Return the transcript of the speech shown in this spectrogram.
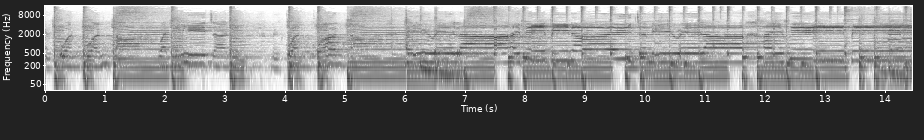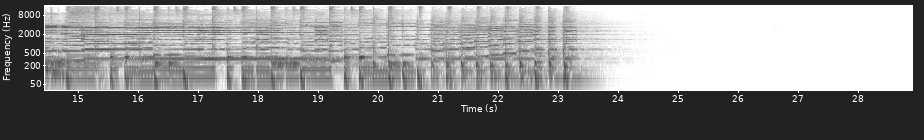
ันควรควรตา วันนี้จะดีไม่ควรคว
